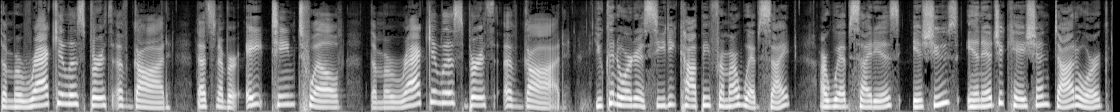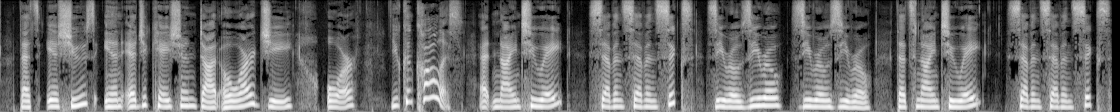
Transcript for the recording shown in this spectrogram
The Miraculous Birth of God. That's number 1812, The Miraculous Birth of God. You can order a CD copy from our website. Our website is issueseducation.org. That's issueseducation.org. Or you can call us at 928 776 0000. That's 928 776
